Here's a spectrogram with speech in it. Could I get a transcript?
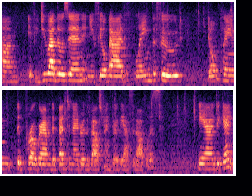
Um, if you do add those in and you feel bad, blame the food. Don't blame the program, the bentonite or the bowel strength or the acidophilus. And again,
